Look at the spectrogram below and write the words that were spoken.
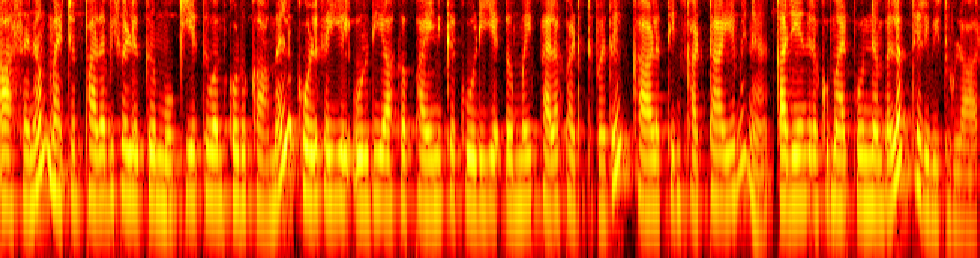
ஆசனம் மற்றும் பதவிகளுக்கு முக்கியத்துவம் கொடுக்காமல் கொள்கையில் உறுதியாக பயணிக்கக்கூடிய எம்மை பலப்படுத்துவது காலத்தின் கட்டாயம் என கஜேந்திரகுமார் பொன்னம்பலம் தெரிவித்துள்ளார்.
